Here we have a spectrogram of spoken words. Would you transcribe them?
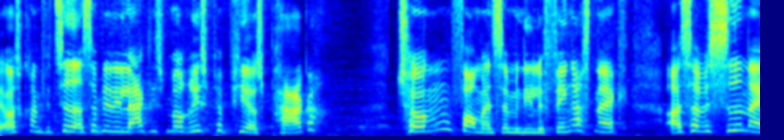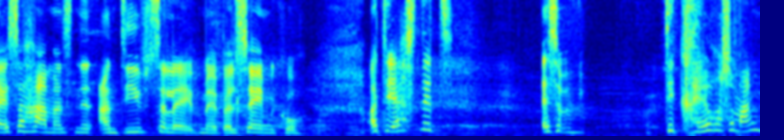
øh, også konfiteret, og så bliver de lagt i små rispapirs pakker. Tungen får man som en lille fingersnack, og så ved siden af, så har man sådan en andivsalat med balsamico. Og det er sådan et... Altså, det kræver så mange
